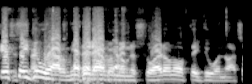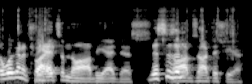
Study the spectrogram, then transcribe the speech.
If they do have them, he did have them in the store. I don't know if they do or not. So we're gonna try. he try had it. some knob. He had this. This is an- knob's not this year.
